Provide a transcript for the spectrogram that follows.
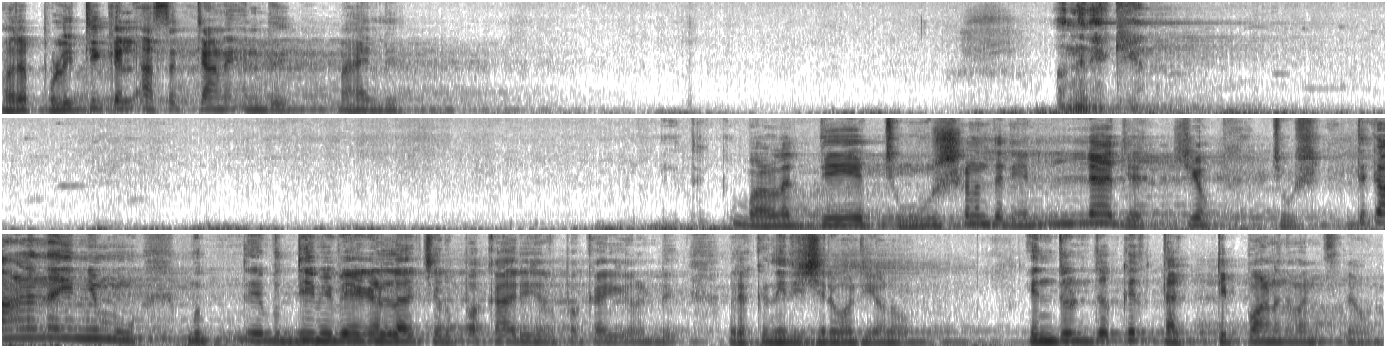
അവരെ പൊളിറ്റിക്കൽ അസറ്റാണ് എന്ത് മഹൽ? അങ്ങനെയൊക്കെയാണ്. വളരെ ചൂഷണം തന്നെ എല്ലാ ലക്ഷ്യം ചൂഷണം. ഇത് കാണുന്ന ഇനി ബുദ്ധി വിവേകമുള്ള ചെറുപ്പക്കാർ ചെറുപ്പക്കാരികളുണ്ട്. അവരൊക്കെ നിരീശ്വരവാദികളോ? എന്തുണ്ടൊക്കെ തട്ടിപ്പാണെന്ന് മനസ്സിലാവും?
